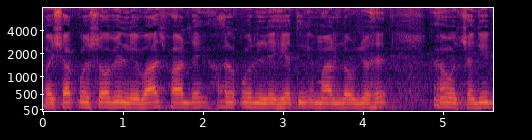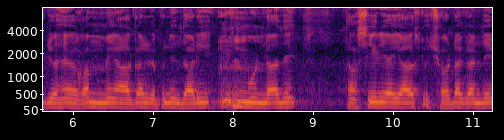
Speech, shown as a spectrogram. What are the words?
اور شک و صوبی لباس پھاڑ دیں۔ حلق و لہیتی مار لوگ جو ہے ہاں، وہ شدید جو ہے غم میں آ کر اپنی داڑھی منڈا دیں تقسیر یا اس کو چھوٹا کر دیں،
